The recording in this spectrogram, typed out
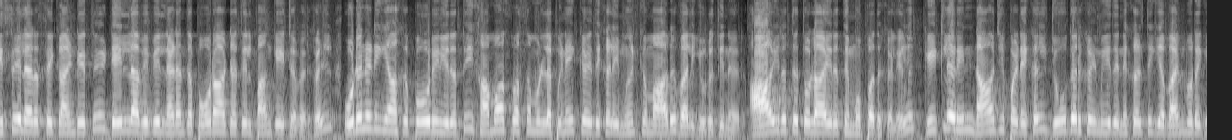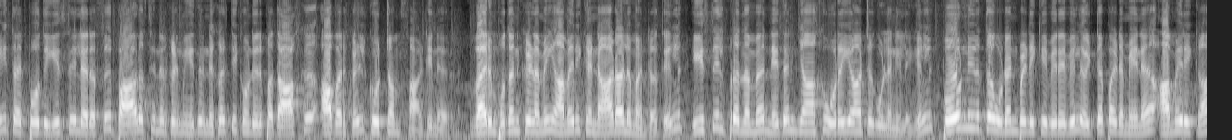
இஸ்ரேல் அரசை கண்டித்து டெல் அவிவில் நடந்த போராட்டத்தில் பங்கேற்றவர்கள் உடனடியாக போரை நிறுத்தி ஹமாஸ் வசமுள்ள பிணை கைதிகளை மீட்குமாறு வலியுறுத்தினர். ஆயிரத்தி தொள்ளாயிரத்தி முப்பதுகளில் ஹிட்லரின் நாஜி படைகள் ஜூதர்கள் மீது நிகழ்த்திய வன்முறையை தற்போது இஸ்ரேல் அரசு பாலஸ்தீனர்கள் மீது நிகழ்த்திக் கொண்டிருப்பதாக அவர்கள் குற்றம் சாட்டினர். வரும் புதன்கிழமை அமெரிக்க நாடாளுமன்றத்தில் இஸ்ரேல் பிரதமர் நெதன்யாகு உரையாற்ற உள்ள நிலையில் போர் நிறுத்த உடன்படிக்கை விரைவில் எட்டப்படும் என அமெரிக்கா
